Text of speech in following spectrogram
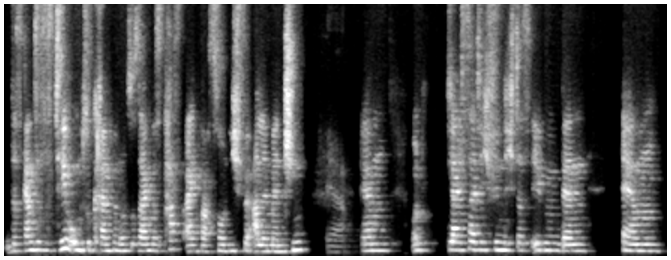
das ganze System umzukrempeln und zu sagen, das passt einfach so nicht für alle Menschen. Ja. Ähm, und gleichzeitig finde ich das eben, wenn, ähm,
